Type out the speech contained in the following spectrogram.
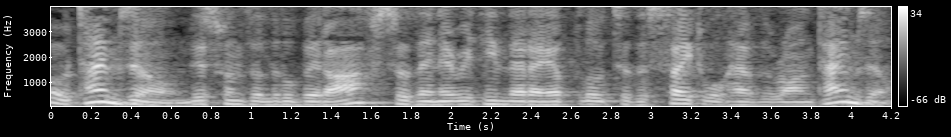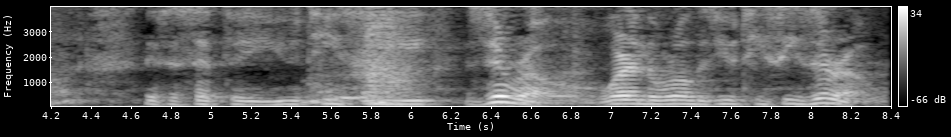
Oh, time zone. This one's a little bit off, so then everything that I upload to the site will have the wrong time zone. This is set to UTC 0. Where in the world is UTC 0?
